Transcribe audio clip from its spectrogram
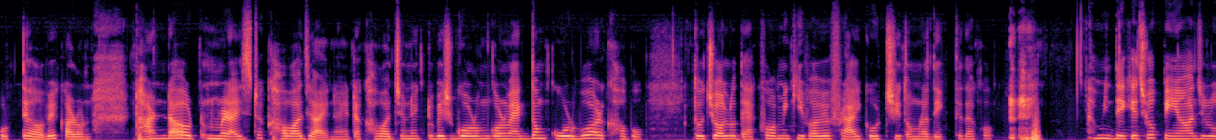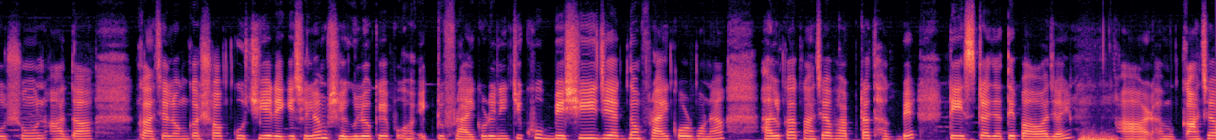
করতে হবে, কারণ ঠান্ডা রাইসটা খাওয়া যায় না। এটা খাওয়ার জন্য একটু বেশ গরম গরম একদম করব আর খাব। তো চলো দেখো আমি কীভাবে ফ্রাই করছি, তোমরা দেখতে দেখো। আমি দেখেছ পেঁয়াজ, রসুন, আদা, কাঁচা লঙ্কা সব কুচিয়ে রেখেছিলাম। সেগুলোকে একটু ফ্রাই করে নিচ্ছি। খুব বেশি যে একদম ফ্রাই করব না, হালকা কাঁচা ভাবটা থাকবে টেস্টটা যাতে পাওয়া যায়। আর কাঁচা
